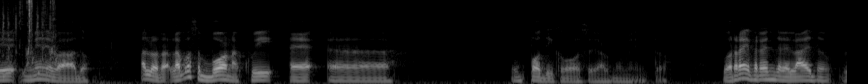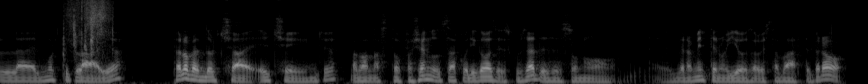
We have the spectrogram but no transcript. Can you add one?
e me ne vado. Allora, la cosa buona qui è eh, un po' di cose al momento. Vorrei prendere il multiplier, però prendo il, il change. Madonna, sto facendo un sacco di cose, scusate se sono eh, veramente noiosa questa parte, però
